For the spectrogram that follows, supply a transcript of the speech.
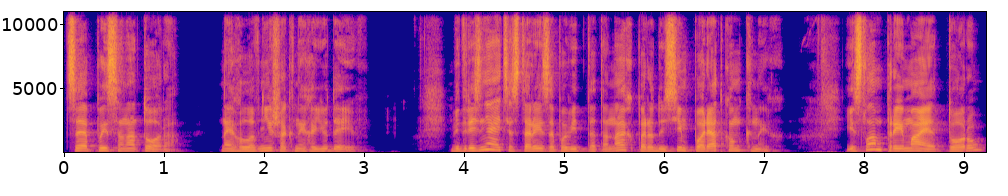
це писана Тора, найголовніша книга юдеїв. Відрізняється старий заповіт та танах передусім порядком книг. Іслам приймає Тору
